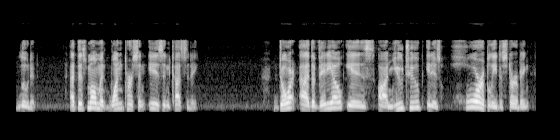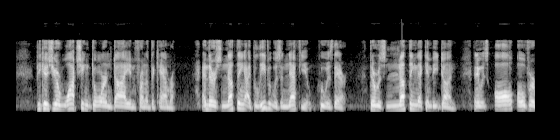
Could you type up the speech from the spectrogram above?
looted. At this moment, one person is in custody. Door, uh, the video is on YouTube. It is horribly disturbing because you're watching Dorn die in front of the camera. And there's nothing, I believe it was a nephew who was there. There was nothing that can be done. And it was all over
